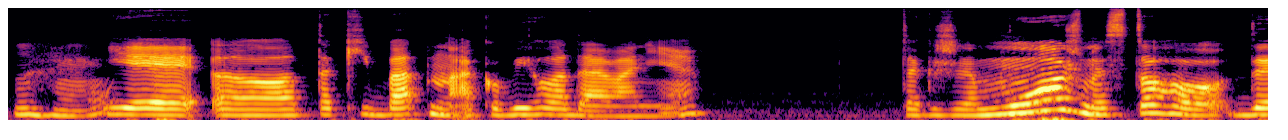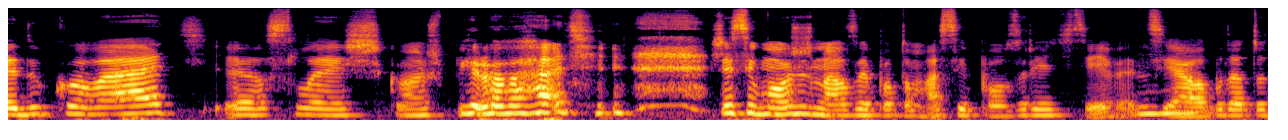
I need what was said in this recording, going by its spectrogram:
uh-huh. je uh, taký button ako vyhľadávanie. Takže môžeme z toho dedukovať, uh, slash konšpirovať, že si môžeš naozaj potom asi pozrieť tie veci, uh-huh. alebo dať to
